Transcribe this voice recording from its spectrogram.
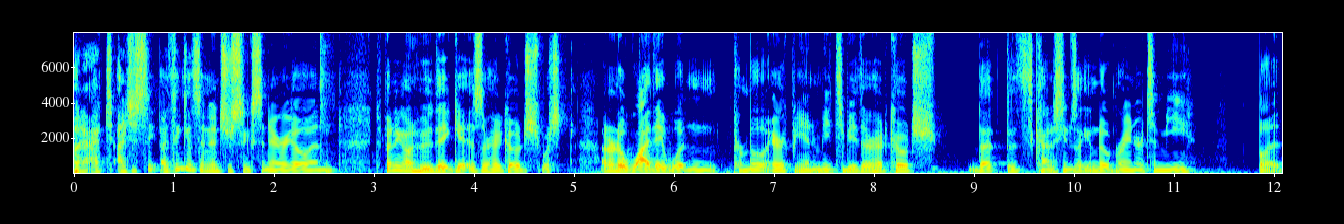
but I, I just think I think it's an interesting scenario, and depending on who they get as their head coach, which I don't know why they wouldn't promote Eric Bieniemy to be their head coach. That this kind of seems like a no brainer to me, but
